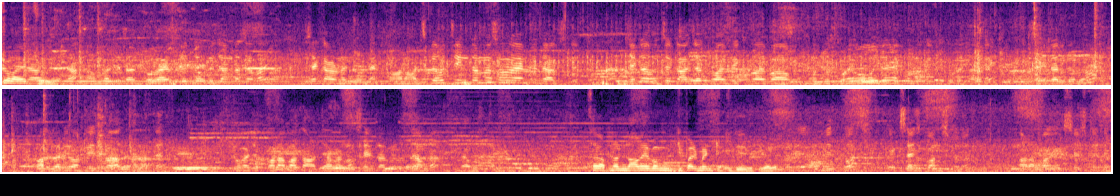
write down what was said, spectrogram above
চোলাইয়ের জন্য। আমরা যেটা চোলাইয়ের বিরুদ্ধে অভিযানটা চালাই সে কারণের জন্য। আর আজকে হচ্ছে ইন্টারন্যাশনাল অ্যান্টি ড্রাগস ডে যেটা হচ্ছে গাঁজা ক্রয় বিক্রয় বা মজুত পরিবহন যদি কোনো কিছু করে থাকে সেটার জন্য সরকারি অফিস বা থানাতে যোগাযোগ করা বা তা জানানো সেটার বিরুদ্ধে আমরা ব্যবস্থা স্যার আপনার নাম এবং ডিপার্টমেন্টে যদি বলেন। Amit Ghosh excise constable Arambagh excise station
